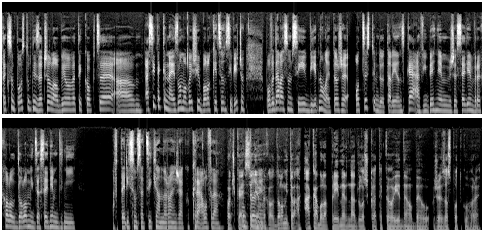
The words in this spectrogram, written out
tak som postupne začala objavovať tie kopce a asi také najzlomovejšie bolo, keď som si, vie čo, povedala som si v jedno leto, že odcestujem do Talianska a vybehnem, že 7 vrcholov dolomiť za 7 dní. A vtedy som sa cítila normálne, že ako kráľovna. Počkaj, Úplne. 7 vrchol Dolomitov. A aká bola priemerná dĺžka takého jedného behu, že zo spodku hore?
